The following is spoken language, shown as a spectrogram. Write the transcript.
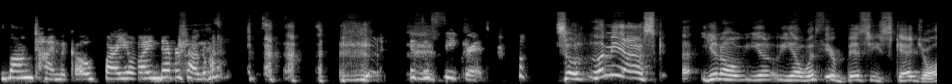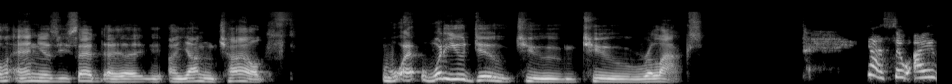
long time ago, Mario. I never talk about it. it's a secret. So let me ask, uh, you know, you you know, with your busy schedule and as you said, uh, a young child, what what do you do to to relax? Yeah, so I,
